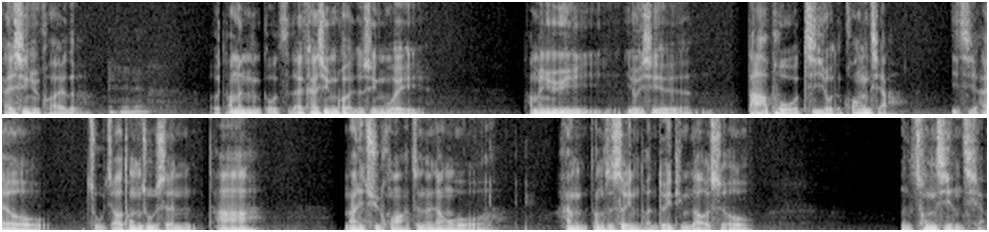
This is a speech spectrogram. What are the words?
开心与快乐，而他们能够自在开心与快乐，就是因为他们与有一些打破既有的框架，以及还有主角童竹生他那一句话，真的让我和当时摄影团队听到的时候，那个冲击很强。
